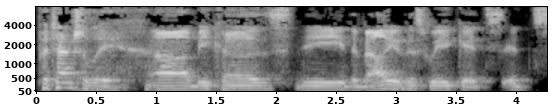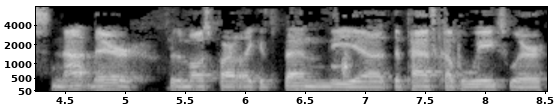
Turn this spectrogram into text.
potentially, uh, because the the value this week it's it's not there for the most part, like it's been the uh, the past couple weeks where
